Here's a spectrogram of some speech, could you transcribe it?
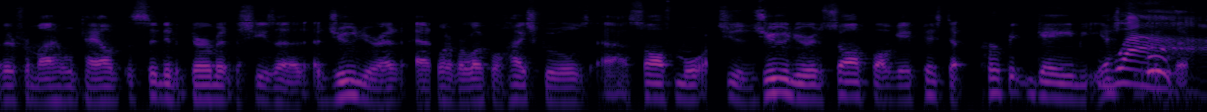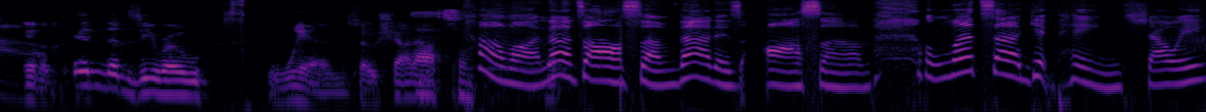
They're from my hometown, Sydney McDermott. She's a, a junior at, at, one of our local high schools, uh, sophomore. She's a junior in softball game, pitched a perfect game yesterday wow. in a 10 to 0 win. So shout awesome. out. Come on, that's awesome. That is awesome. Let's uh, get pinged, shall we?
